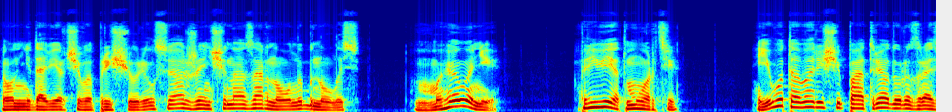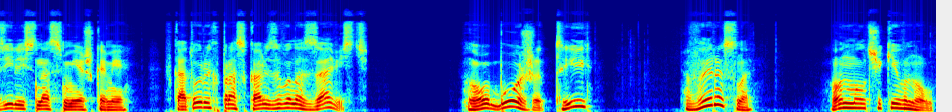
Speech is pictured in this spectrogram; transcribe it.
Он недоверчиво прищурился, а женщина озорно улыбнулась. Мелани. Привет, Морти. Его товарищи по отряду разразились насмешками, в которых проскальзывала зависть. О, боже, ты выросла? Он молча кивнул.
